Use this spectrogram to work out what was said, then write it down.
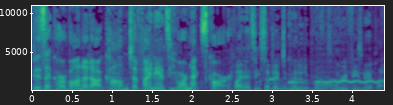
Visit Carvana.com to finance your next car. Financing subject to credit approval. Delivery fees may apply.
